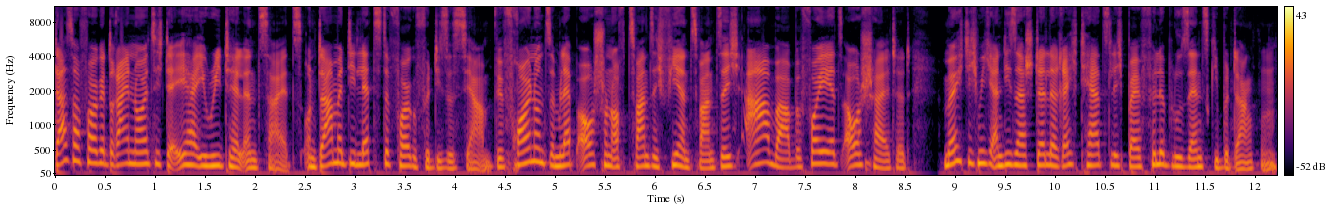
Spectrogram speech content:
Das war Folge 93 der EHI Retail Insights und damit die letzte Folge für dieses Jahr. Wir freuen uns im Lab auch schon auf 2024, aber bevor ihr jetzt ausschaltet, möchte ich mich an dieser Stelle recht herzlich bei Philipp Lusensky bedanken,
